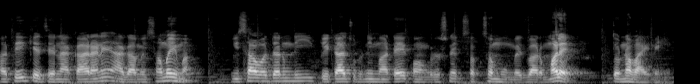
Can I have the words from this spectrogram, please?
હતી કે જેના કારણે આગામી સમયમાં વિસાવદરની પેટા ચૂંટણી માટે કોંગ્રેસને એક સક્ષમ ઉમેદવાર મળે તો નવાય નહીં.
